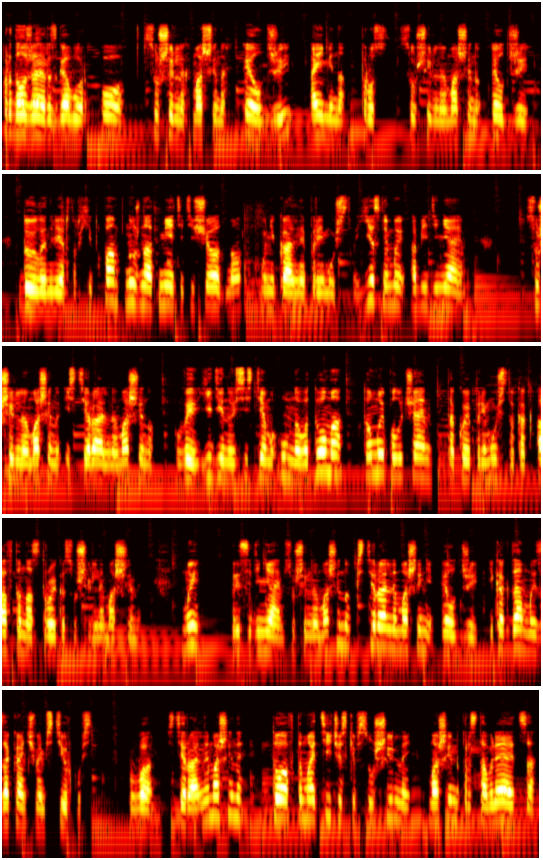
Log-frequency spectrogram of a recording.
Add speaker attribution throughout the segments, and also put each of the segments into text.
Speaker 1: Продолжая разговор о сушильных машинах LG, а именно про сушильную машину LG Dual Inverter Heat Pump, нужно отметить еще одно уникальное преимущество. Если мы объединяем сушильную машину и стиральную машину в единую систему умного дома, то мы получаем такое преимущество, как автонастройка сушильной машины. Мы присоединяем сушильную машину к стиральной машине LG. И когда мы заканчиваем стирку в стиральной машине, то автоматически в сушильной машине проставляется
